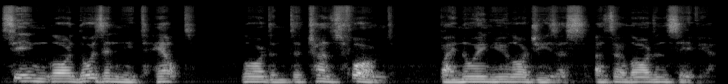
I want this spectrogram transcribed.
Seeing, Lord, those in need helped, Lord, and transformed by knowing you, Lord Jesus, as their Lord and Saviour.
